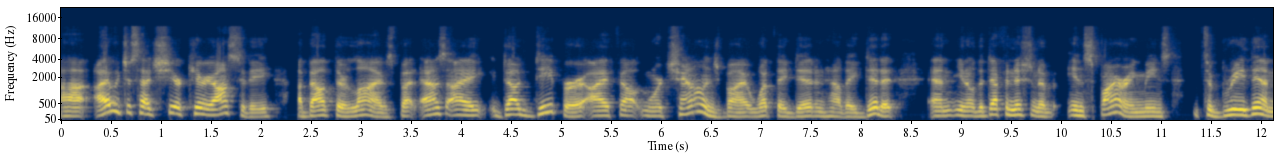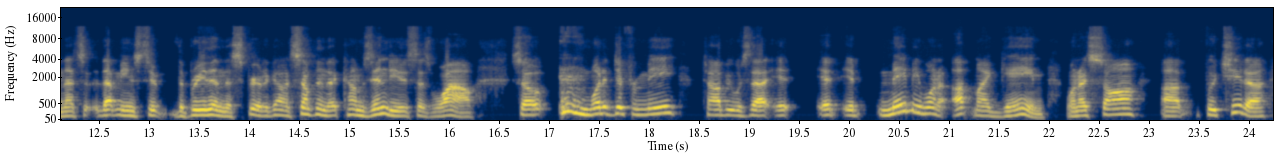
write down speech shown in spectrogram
uh, I just had sheer curiosity about their lives. But as I dug deeper, I felt more challenged by what they did and how they did it. And you know the definition of inspiring means to breathe in. That's that means to the breathe in the spirit of god. Something that comes into you says wow. So what it did for me Tabby, was that it it it made me want to up my game. When i saw uh, fuchida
